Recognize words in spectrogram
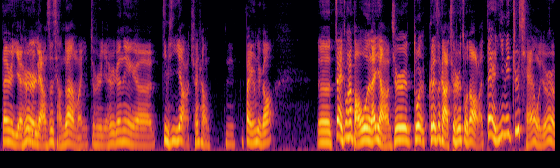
但是也是嗯两次抢断嘛，就是也是跟那个基米希一样，全场嗯拜仁最高。呃，在中场保护来讲，其实多格雷斯卡确实做到了，但是因为之前我觉得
